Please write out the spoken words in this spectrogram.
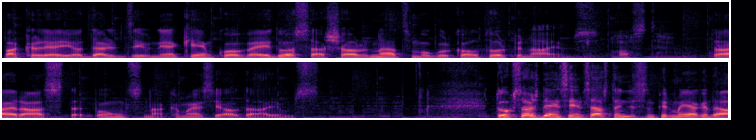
pakaļējo daļu dzīvniekiem, ko veido sašaurināts mugurkaula turpinājums? Aste. Tā ir aste. Punkts. Nākamais jautājums. 1981. gadā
